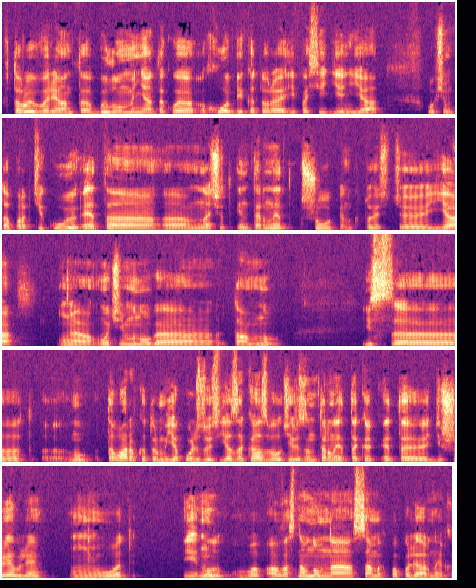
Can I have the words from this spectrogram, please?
второй вариант. Э, было у меня такое хобби, которое и по сей день я в общем-то, практикую, это, э, значит, интернет-шопинг. То есть э, я э, очень много там, ну, из ну, товаров, которыми я пользуюсь, я заказывал через интернет, так как это дешевле, вот, и, ну, в, в основном на самых популярных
